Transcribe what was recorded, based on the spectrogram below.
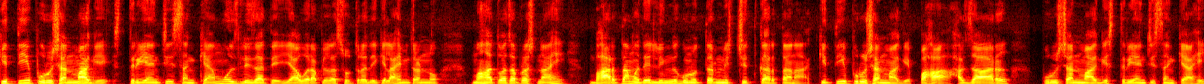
किती पुरुषांमागे स्त्रियांची संख्या मोजली जाते यावर आपल्याला सूत्र देखील आहे मित्रांनो. महत्त्वाचा प्रश्न आहे भारतामध्ये लिंग गुणोत्तर निश्चित करताना किती पुरुषांमागे? पहा हजार पुरुषांमागे स्त्रियांची संख्या आहे.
